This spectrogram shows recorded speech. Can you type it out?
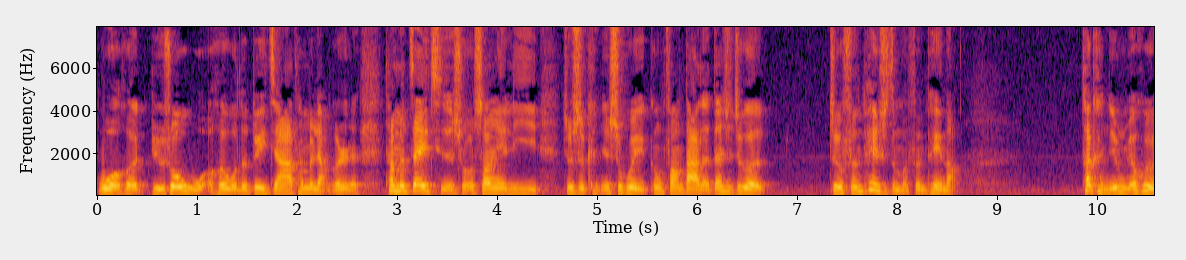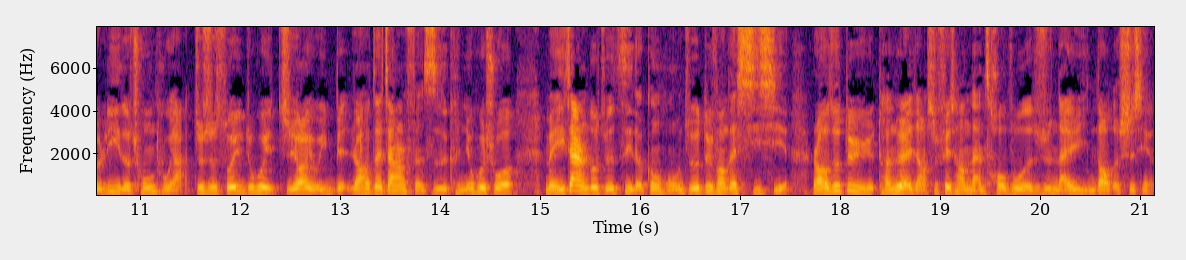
我和比如说我和我的对家，他们两个人他们在一起的时候，商业利益就是肯定是会更放大的。但是这个。这个分配是怎么分配呢？他肯定里面会有利益的冲突呀，就是所以就会只要有一边，然后再加上粉丝肯定会说，每一家人都觉得自己的更红，觉得对方在吸血，然后这对于团队来讲是非常难操作的，就是难以引导的事情。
